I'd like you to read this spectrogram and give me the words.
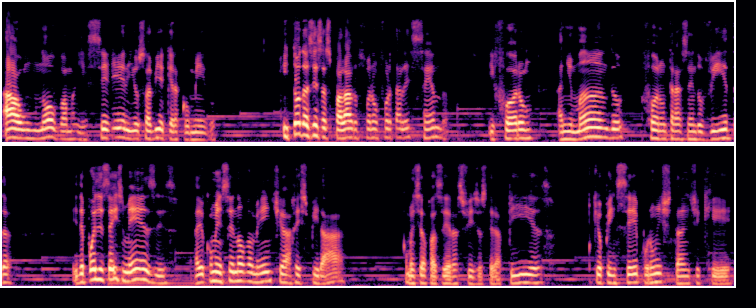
há um novo amanhecer e eu sabia que era comigo. E todas essas palavras foram fortalecendo e foram animando, foram trazendo vida. E depois de seis meses, aí eu comecei novamente a respirar, comecei a fazer as fisioterapias, porque eu pensei por um instante que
